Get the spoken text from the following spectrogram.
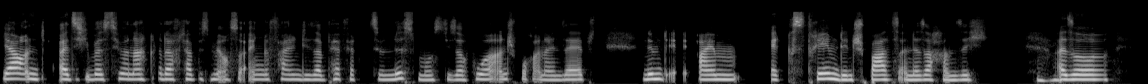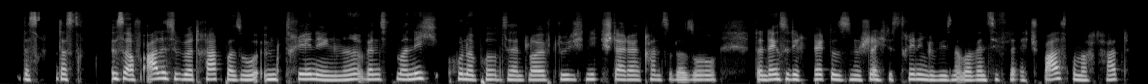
Ja, und als ich über das Thema nachgedacht habe, ist mir auch so eingefallen, dieser Perfektionismus, dieser hohe Anspruch an einen selbst, nimmt einem extrem den Spaß an der Sache an sich. Mhm. Also das, das ist auf alles übertragbar, so im Training, ne? Wenn es mal nicht 100% läuft, du dich nicht steigern kannst oder so, dann denkst du direkt, das ist ein schlechtes Training gewesen. Aber wenn es dir vielleicht Spaß gemacht hat,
